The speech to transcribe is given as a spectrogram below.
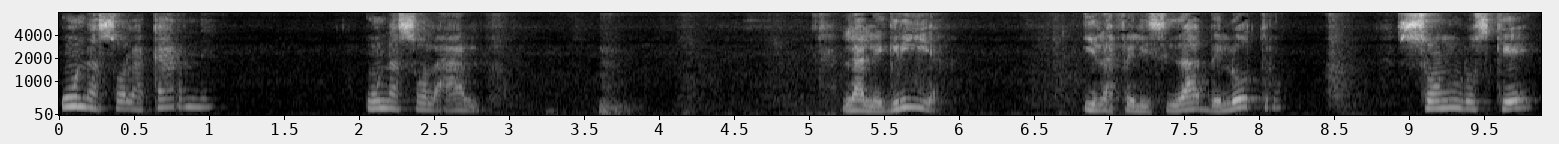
una sola carne, una sola alma. La alegría y la felicidad del otro son los que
